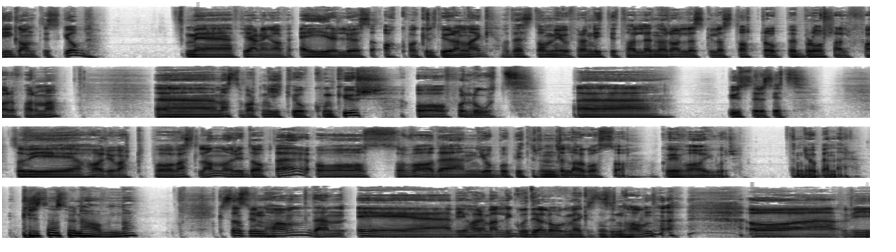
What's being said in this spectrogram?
gigantisk jobb med fjerning av eierløse akvakulturanlegg. og Det stammer jo fra 90-tallet, når alle skulle starte opp blåskjellfarefarmer. Eh, mesteparten gikk jo konkurs og forlot eh, utstyret sitt. Så vi har jo vært på Vestland og rydda opp der, og så var det en jobb oppe i Trøndelag også, hvor vi var og gjorde den jobben der. Kristiansund havn, da. Kristiansund havn, den er, vi har en veldig god dialog med Kristiansund havn. og eh, vi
